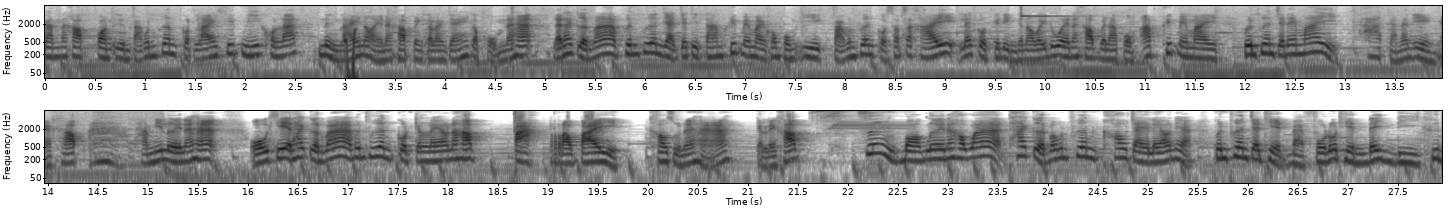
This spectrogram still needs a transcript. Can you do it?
กันนะครับ ก่อนอื่นฝากเพื่อนๆ กดไลค์คลิปนี้คนละ 1 ไลค์หน่อยนะครับ เป็นกำลังใจให้กับผมนะฮะ และถ้าเกิดว่าเพื่อนๆ อยากจะติดตามคลิปใหม่ๆ ของผมอีก ฝากเพื่อนๆ กด subscribe และกดกระดิ่งกันเอาไว้ด้วยนะครับ เวลาผมอัพคลิปใหม่ๆ เพื่อนๆ จะได้ไม่พลาดกันนั่นเองนะครับอ่าทำนี้เลยนะฮะ โอเค ถ้าเกิดว่าเพื่อนๆกดกันแล้วนะครับปะเราไปเข้าสู่เนื้อหากันเลยครับ ซึ่งบอกเลยนะครับว่าถ้าเกิดว่าเพื่อนๆเข้าใจแล้วเนี่ย เพื่อนๆจะเทรดแบบ follow 10 ได้ดีขึ้น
